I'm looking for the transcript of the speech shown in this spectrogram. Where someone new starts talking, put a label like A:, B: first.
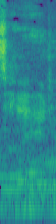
A: tired.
